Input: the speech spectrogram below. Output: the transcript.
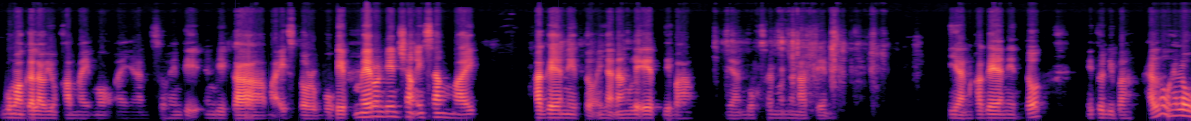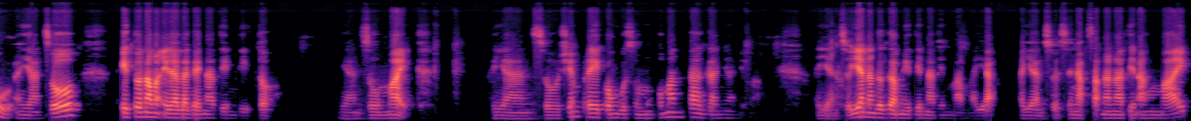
gumagalaw yung kamay mo. Ayan, so hindi hindi ka maistorbo. Meron din siyang isang mic. Kagaya nito. Ayan, ang liit, di ba? Ayan, buksan muna natin. Ayan, kagaya nito. Ito, di ba? Hello, hello. Ayan, so ito naman ilalagay natin dito. Ayan, so mic. Ayan. So, syempre, kung gusto mong kumanta, ganyan, di ba? Ayan. So, yan ang gagamitin natin mamaya. Ayan. So, sinaksak na natin ang mic.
